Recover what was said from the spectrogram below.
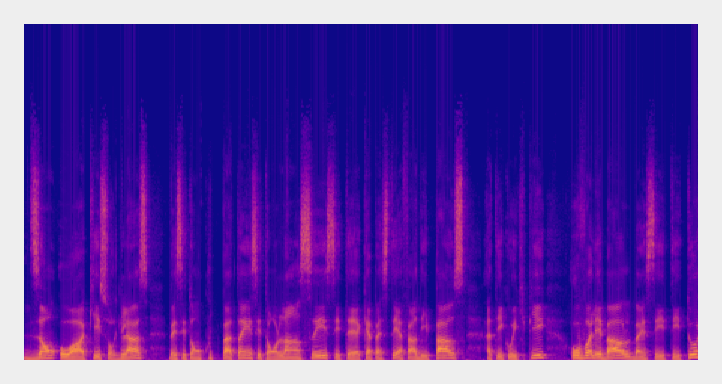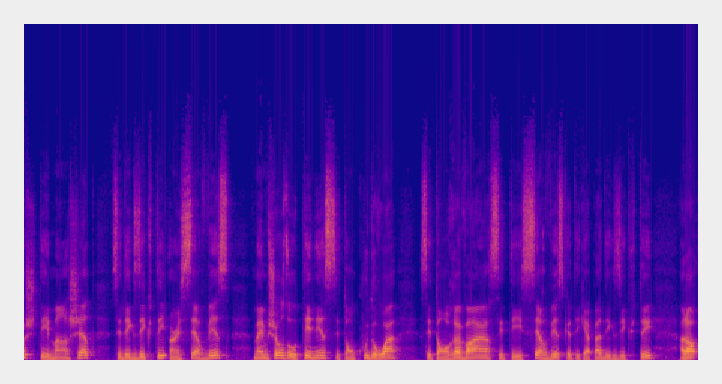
disons au hockey sur glace, ben, c'est ton coup de patin, c'est ton lancer, c'est ta capacité à faire des passes à tes coéquipiers. Au volleyball, ben, c'est tes touches, tes manchettes, c'est d'exécuter un service. Même chose au tennis, c'est ton coup droit, c'est ton revers, c'est tes services que tu es capable d'exécuter. Alors,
